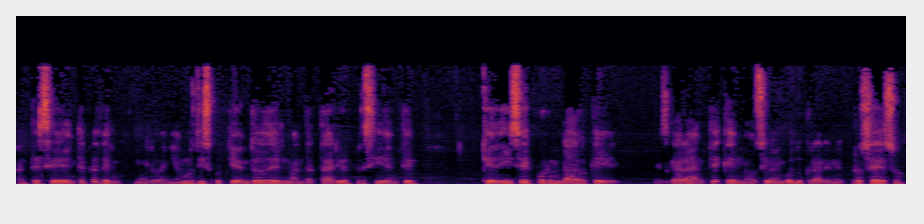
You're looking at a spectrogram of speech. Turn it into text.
antecedente, pues, del, como lo veníamos discutiendo, del mandatario, el presidente, que dice, por un lado, que es garante, que no se va a involucrar en el proceso,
